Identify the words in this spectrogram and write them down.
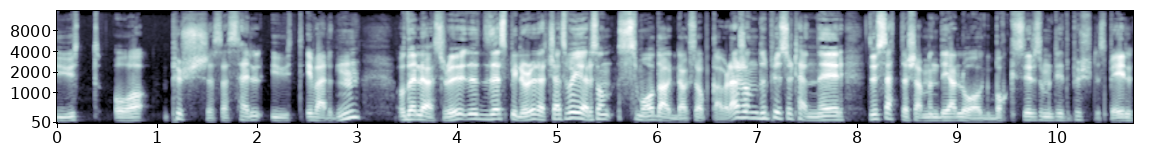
ut og pushe seg selv ut i verden. Og det løser du. Det- spiller du rett og slett ved å gjøre sånn små dagligdagse oppgaver. Det er sånn Du pusser tenner, du setter sammen dialogbokser som et lite puslespill.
